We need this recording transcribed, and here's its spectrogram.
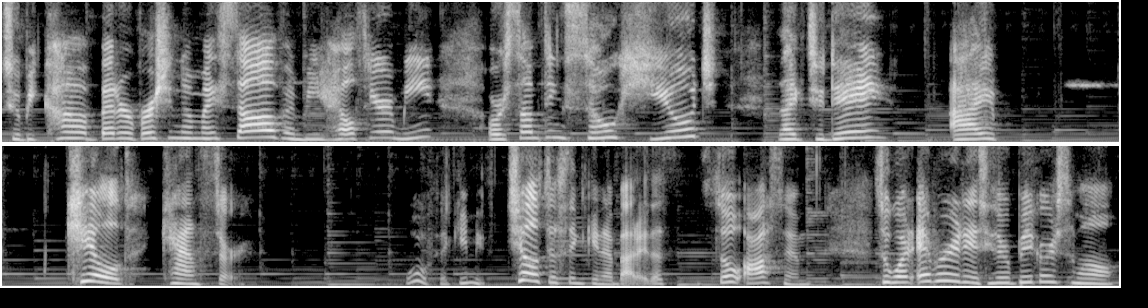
to become a better version of myself and be healthier me or something so huge like today I killed cancer. Ooh, that gave me chills just thinking about it. That's so awesome. So, whatever it is, either big or small,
